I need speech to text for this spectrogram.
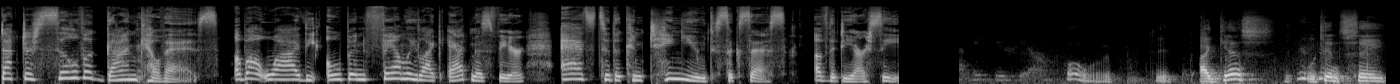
Dr. Silva Goncalves, about why the open, family like atmosphere adds to the continued success of the DRC. That make you feel? Oh, I guess we can say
